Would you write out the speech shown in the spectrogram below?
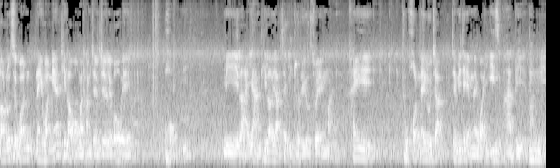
เรารู้สึกว่าในวันเนี้ยที่เราออกมาทำเจมเจเลเบลเองอะผม มีหลายอย่างที่เราอยากจะ introduce ตัวเองใหม่ ให้ทุกคนได้รู้จักเจมี่เจมในวัย 25 ปีตอนนี้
